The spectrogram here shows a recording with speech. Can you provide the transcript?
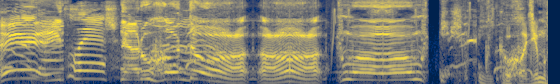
Эй! Слышь! Наруходо! А, мам! Уходим.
